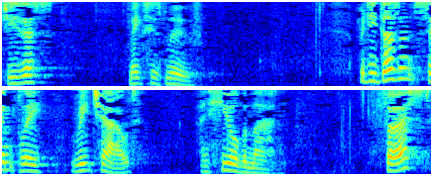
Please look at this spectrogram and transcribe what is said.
Jesus makes his move. But he doesn't simply reach out and heal the man. First,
